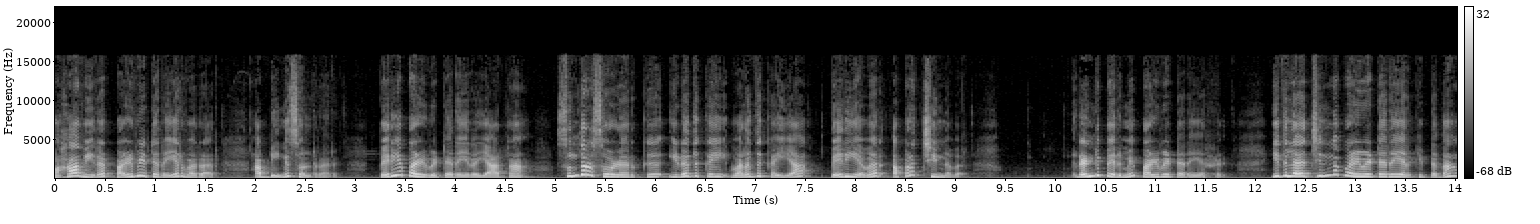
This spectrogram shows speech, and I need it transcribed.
மகாவீரர் பழுவேட்டரையர் வர்றார் அப்படின்னு சொல்கிறாரு பெரிய பழுவேட்டரையர் யார்னா சுந்தர சோழருக்கு இடது கை வலது கையா? பெரியவர் அப்புறம் சின்னவர். ரெண்டு பேருமே பழுவேட்டரையர்கள். இதில் சின்ன பழுவேட்டரையர்கிட்ட தான்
